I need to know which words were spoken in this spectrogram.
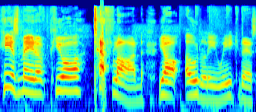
He is made of pure Teflon, your only weakness.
